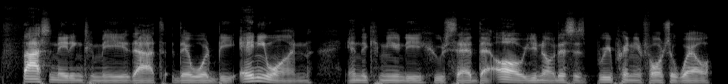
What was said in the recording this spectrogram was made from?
fascinating to me that there would be anyone in the community who said that, oh, you know, this is reprinting of Will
